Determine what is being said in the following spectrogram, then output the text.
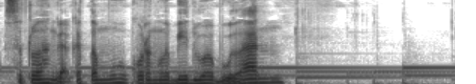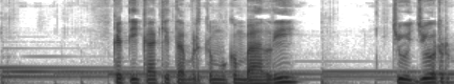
Setelah nggak ketemu kurang lebih dua bulan, ketika kita bertemu kembali, jujur,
